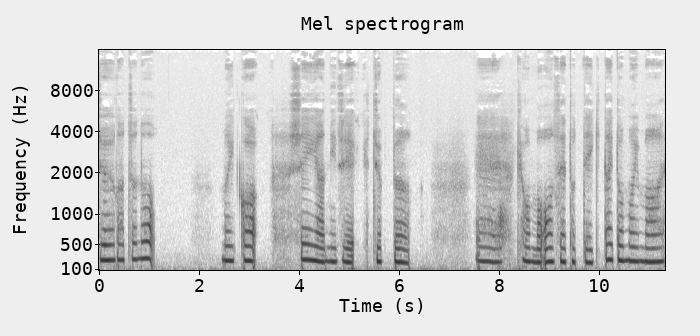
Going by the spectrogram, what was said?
10月の6日深夜2時10分、えー、今日も音声撮っていきたいと思います。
